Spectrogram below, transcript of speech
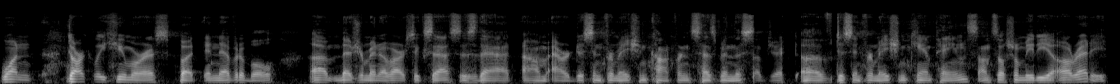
one darkly humorous but inevitable uh, measurement of our success is that um, our disinformation conference has been the subject of disinformation campaigns on social media already.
